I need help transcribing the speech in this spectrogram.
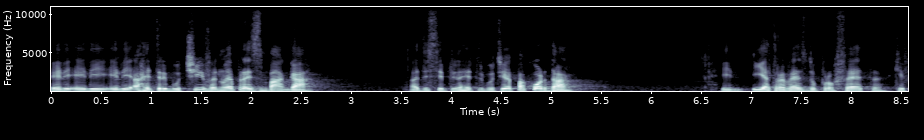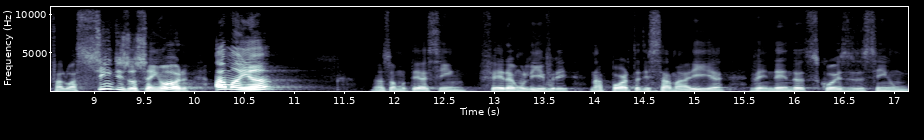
ele, ele, ele, a retributiva não é para esmagar. A disciplina retributiva é para acordar. E, e através do profeta que falou: Assim diz o Senhor, amanhã nós vamos ter assim feirão livre na porta de Samaria, vendendo as coisas assim um,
